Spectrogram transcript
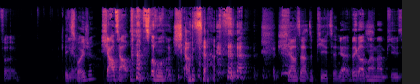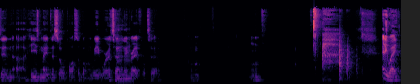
For Exposure? shout out. That's the one. Shout out. Shouts out to Putin. yeah, big up my man Putin. Uh, he's made this all possible, and we we're eternally Mhm. grateful to him. Mhm. Mhm. Anyway,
